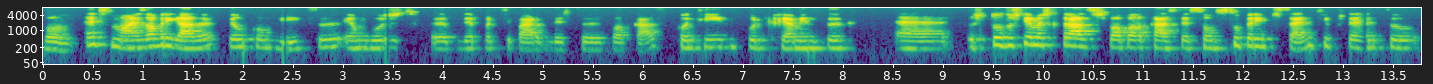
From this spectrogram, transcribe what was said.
Bom, antes de mais, obrigada pelo convite. É um gosto uh, poder participar deste podcast contigo, porque realmente uh, os, todos os temas que trazes para o podcast são super interessantes e, portanto,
